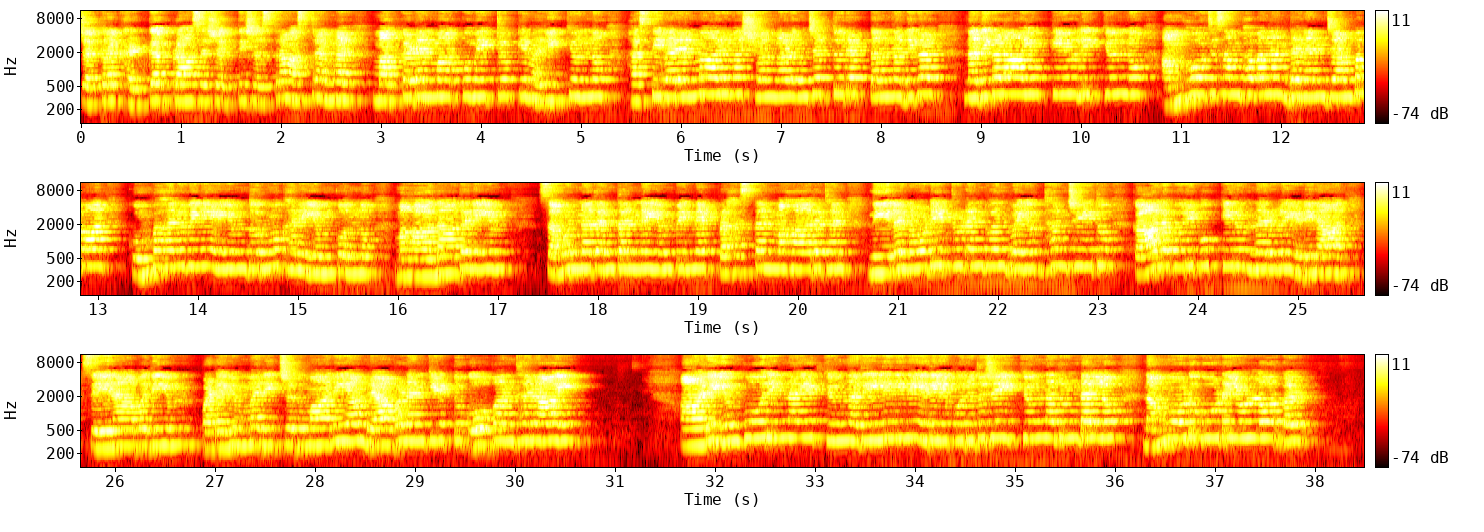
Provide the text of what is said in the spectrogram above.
ചക്ര ഖഡ്ഗപ്രാസ ശക്തി ശസ്ത്രാസ്ത്രങ്ങൾ മർക്കടന്മാർക്കുമേറ്റൊക്കെ മരിക്കുന്നു. ഹസ്തിവരന്മാരും അശ്വങ്ങളും ചത്തുരക്തം നദികൾ നദികളായൊക്കെ ഒലിക്കുന്നു. അംഭോജ സംഭവ നന്ദനൻ ജാമ്പവാൻ കുംഭഹനുവിനെയും ദുർമുഖനെയും കൊന്നു. മഹാനാഥനെയും സമുന്നതൻ തന്നെയും പിന്നെ പ്രഹസ്തൻ മഹാരഥൻ നീലനോടേറ്റുടൻ ദ്വന്ദ്വയുദ്ധം ചെയ്തു. കാലപുരി പുക്കിരുന്നരുളിയിടിനാൻ സേനാപതിയും പടയും മരിച്ചതു മാനിയാം രാവണൻ കേട്ടു കോപന്ധനായി ആരെയും പോരിന്നയക്കുന്നതിൽ ഇനി നേരെ പൊരുതു ജയിക്കുന്നതുണ്ടല്ലോ. നമ്മോടുകൂടെയുള്ളോർകൾ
